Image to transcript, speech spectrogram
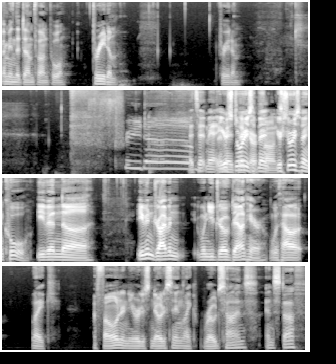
I mean, the dumb phone pool. Freedom. Freedom. Freedom. That's it, man. They your stories have been phones. your stories have been cool. Even uh even driving when you drove down here without like a phone and you were just noticing like road signs and stuff.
